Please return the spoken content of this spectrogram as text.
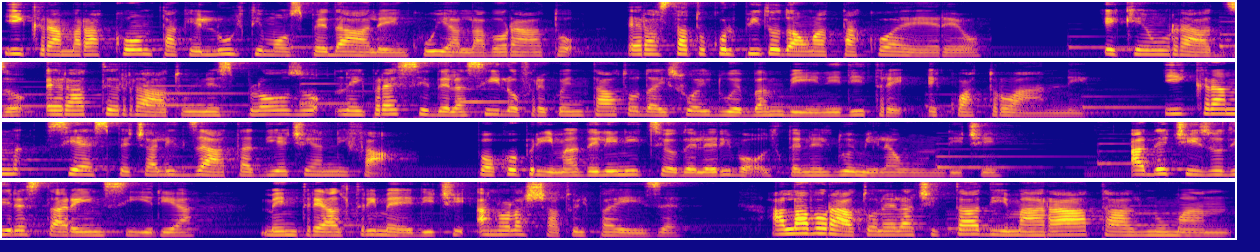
Ikram racconta che l'ultimo ospedale in cui ha lavorato era stato colpito da un attacco aereo e che un razzo era atterrato inesploso nei pressi dell'asilo frequentato dai suoi due bambini di 3 e 4 anni. Ikram si è specializzata dieci anni fa, poco prima dell'inizio delle rivolte nel 2011. Ha deciso di restare in Siria, mentre altri medici hanno lasciato il paese. Ha lavorato nella città di Marat al-Numan,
